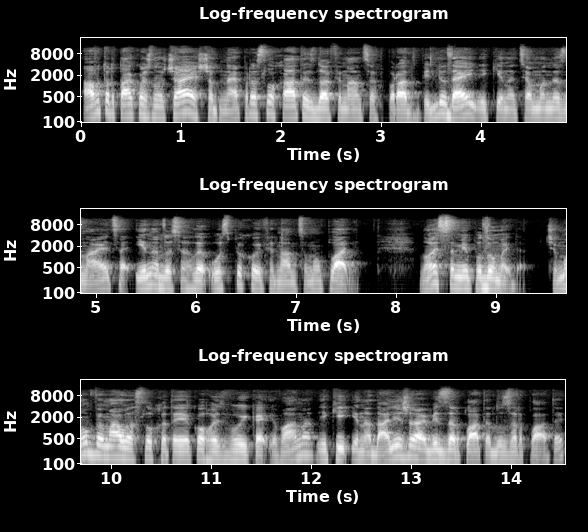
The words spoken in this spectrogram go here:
Автор також навчає, щоб не прислухатись до фінансових порад від людей, які на цьому не знаються і не досягли успіху у фінансовому плані. Ну ось самі подумайте, чому б ви мали слухати якогось вуйка Івана, який і надалі живе від зарплати до зарплати,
